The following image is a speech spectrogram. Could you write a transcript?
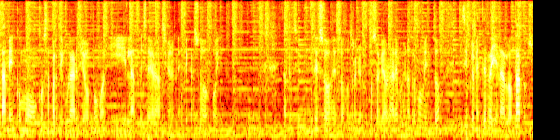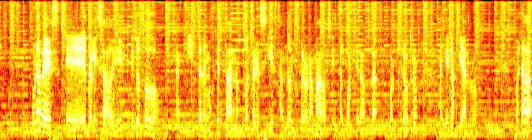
también como cosa particular yo pongo aquí la fecha de grabación, en este caso hoy. La atención de ingresos, eso es otra cosa que hablaremos en otro momento, y simplemente rellenar los datos. Una vez eh, realizado y escrito todo, aquí tenemos que darnos cuenta que sigue estando en programado, si está en cualquier, otra, cualquier otro hay que cambiarlo. Pues nada,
